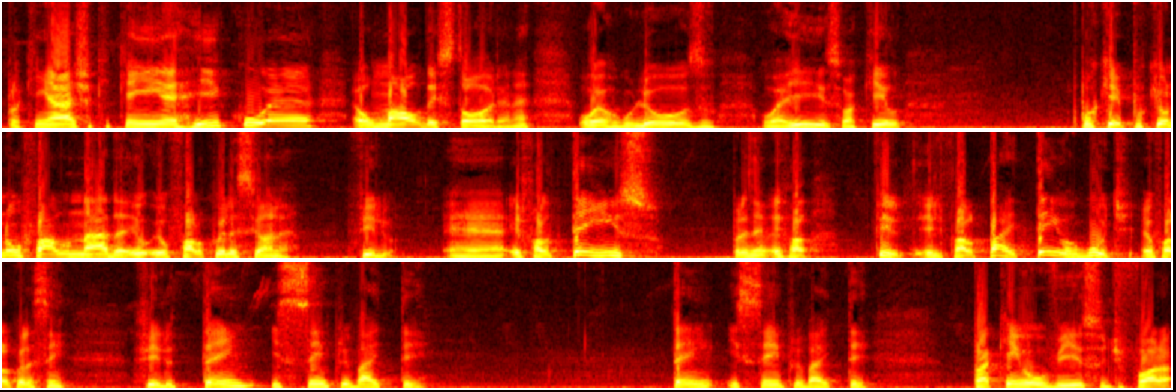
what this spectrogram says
para quem acha que quem é rico é, é o mal da história, né? Ou é orgulhoso, ou é isso, ou aquilo. Por quê? Porque eu não falo nada. Eu, eu falo com ele assim, olha, filho, é, ele fala, tem isso. Por exemplo, ele fala, filho, ele fala, pai, tem iogurte? Eu falo com ele assim, filho, tem e sempre vai ter. Tem e sempre vai ter. Para quem ouve isso de fora,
